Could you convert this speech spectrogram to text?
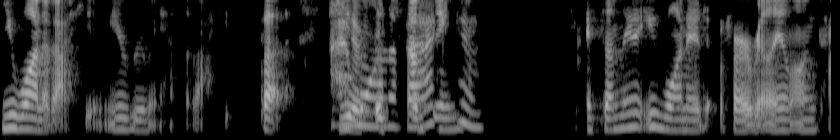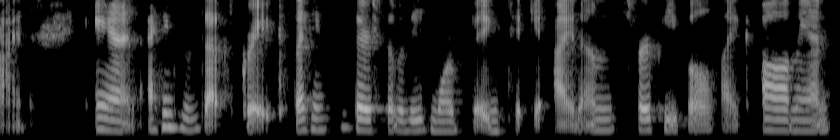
You want a vacuum. Your roommate has a vacuum, but I know, want a it's something vacuum. it's something that you wanted for a really long time. And I think that that's great because I think there's some of these more big ticket items for people like, oh man,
